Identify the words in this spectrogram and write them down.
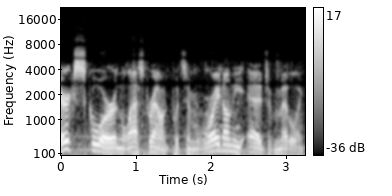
Eric's score in the last round puts him right on the edge of medaling.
